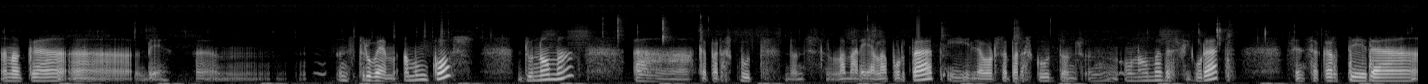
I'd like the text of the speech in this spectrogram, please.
en el que, eh, bé, eh, ens trobem amb un cos d'un home eh, que ha aparegut, doncs, la marea l'ha portat i llavors ha aparegut doncs, un, un home desfigurat, sense cartera,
